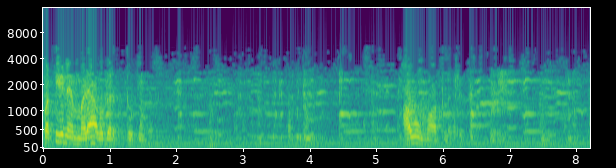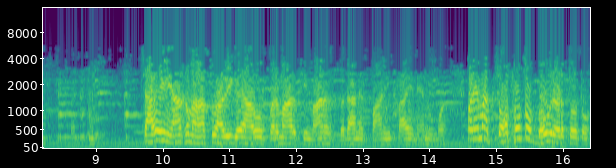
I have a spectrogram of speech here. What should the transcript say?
પતિને મળ્યા વગર તૂટી જશે. આવું મોત લખ્યું. ચારેયની આંખમાં આંસુ આવી ગયા, આવો પરમાર્થી માણસ બધાને પાણી પાય ને એનું મન. પણ એમાં ચોથો તો બહુ રડતો હતો.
